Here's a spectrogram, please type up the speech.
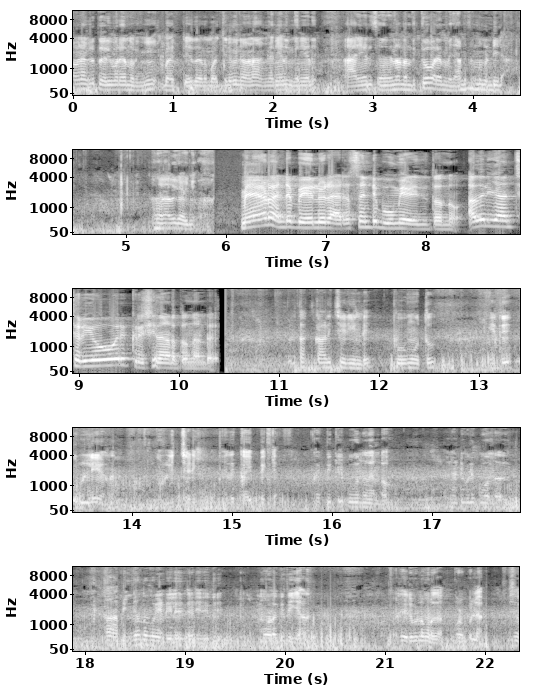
അവനൊക്കെ തെറി പറയാൻ തുടങ്ങി. മറ്റേതാണ് മജ്നുവിനാണ് അങ്ങനെയാണ് ഇങ്ങനെയാണ്. ആരെയാണ് ചേനോട് എന്തൊക്കെയോ പറയുന്നത് ഒന്നും മിണ്ടില്ല അങ്ങനെ അത് കഴിഞ്ഞു. മേഡം എന്റെ പേരിൽ ഒരു അരസെന്റ് ഭൂമി എഴുതി തന്നു. അതിൽ ഞാൻ ചെറിയൊരു കൃഷി നടത്തുന്നുണ്ട്. തക്കാളി ചെടിയുണ്ട്. പൂമൂത്തു. ഇത് ഉള്ളിയാണ്. ഉള്ളിച്ചെടി. അത് കൈപ്പയ്ക്ക. കൈപ്പയ്ക്കിൽ പോകുന്നതുണ്ടോ അടിപൊളി പോകുന്നത്. ആ പിന്നെ ഒന്നും പറയണ്ടില്ല ഇതിന്റെ അടിയിൽ മുളക് തീയാണ് എരിവുള്ള മുളക്. കുഴപ്പമില്ല. പക്ഷെ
